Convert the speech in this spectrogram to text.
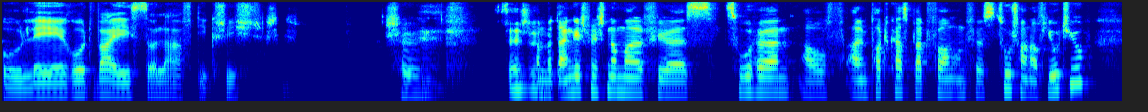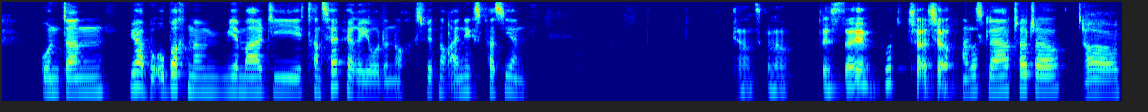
Ole, rot-weiß, so love die Geschichte. Schön. Sehr schön. Dann bedanke ich mich nochmal fürs Zuhören auf allen Podcast-Plattformen und fürs Zuschauen auf YouTube. Und dann ja, beobachten wir mal die Transferperiode noch. Es wird noch einiges passieren. Ganz genau. Bis dahin. Gut. Ciao, ciao. Alles klar. Ciao, ciao. Ciao.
